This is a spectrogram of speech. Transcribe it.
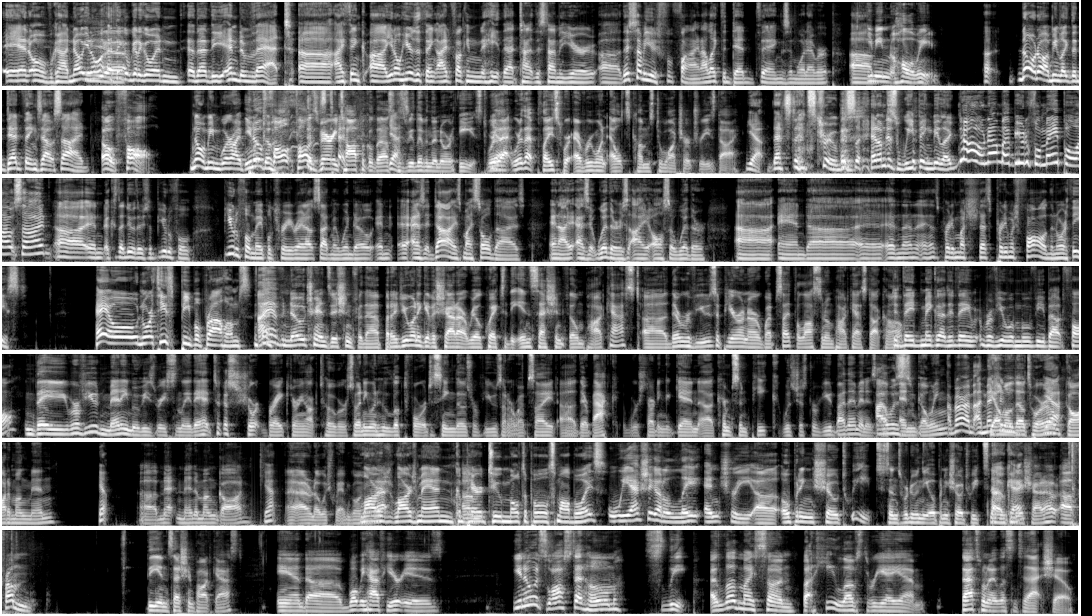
and oh god, no! You know what? I think I'm gonna go ahead and uh, at the end of that. Uh, I think uh, you know. Here's the thing. I fucking hate that time. This time of year. Uh, this time of year is f- fine. I like the dead things and whatever. Uh, you mean Halloween? Uh, no, no. I mean like the dead things outside. Oh, fall. No, I mean where I. You know, fall fall is very topical to us Yes. because we live in the Northeast. We're Yeah. that we're that place where everyone else comes to watch our trees die. Yeah, that's that's true. And I'm just weeping, be like, no, not my beautiful maple outside. Uh, and because I do, there's a beautiful, beautiful maple tree right outside my window. And as it dies, my soul dies, and I, as it withers, I also wither. uh, and uh, and then and that's pretty much that's pretty much fall in the Northeast. Hey, oh, Northeast people problems. I have no transition for that, but I do want to give a shout out real quick to the In Session Film Podcast. Uh, their reviews appear on our website, thelostandknowncast.com. Did they make a? Did they review a movie about fall? They reviewed many movies recently. They had took a short break during October, so anyone who looked forward to seeing those reviews on our website, uh, they're back. We're starting again. Uh, Crimson Peak was just reviewed by them and is I up was- and going. I remember I- mentioned- Guillermo del Toro, yeah. God Among Men. Uh, Men, Men Among God. Yep. I, I don't know which way I'm going. Large large man compared to multiple small boys. We actually got a late entry uh, opening show tweet since we're doing the opening show tweets now. Okay. Shout out uh, from the In Session podcast, and uh, what we have here is, you know, it's lost at home. Sleep. I love my son, but he loves 3 a.m. That's when I listen to that show,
